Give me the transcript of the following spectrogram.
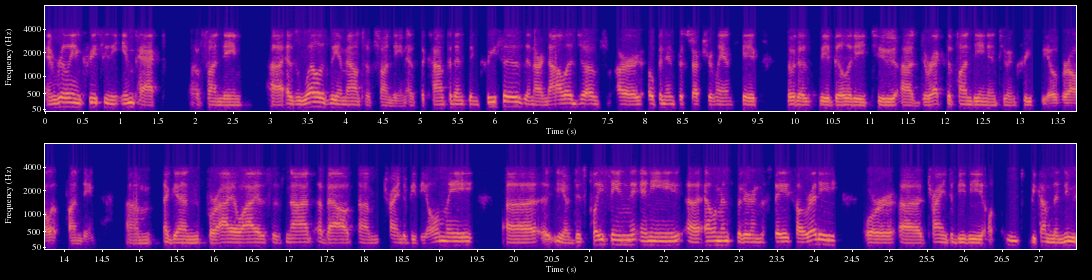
and really increasing the impact of funding uh, as well as the amount of funding. As the confidence increases in our knowledge of our open infrastructure landscape, so does the ability to uh, direct the funding and to increase the overall funding. Um, again, for IOI, this is not about um, trying to be the only, uh, you know, displacing any uh, elements that are in the space already, or uh, trying to be the become the new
